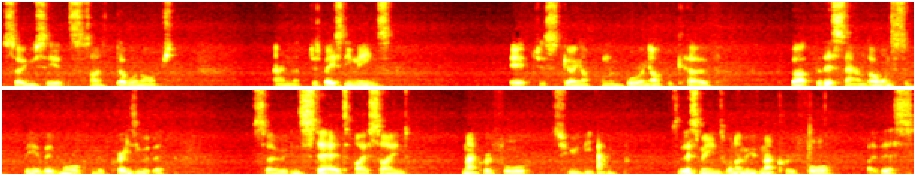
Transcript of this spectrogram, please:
So you see it's assigned to double notch, and that just basically means it just going up on a boring upward curve. But for this sound, I wanted to be a bit more kind of crazy with it. So instead, I assigned macro 4 to the amp. So this means when I move macro 4, like this,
